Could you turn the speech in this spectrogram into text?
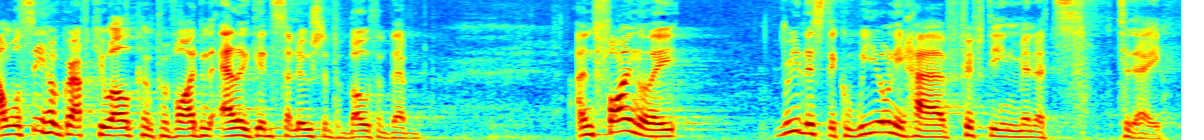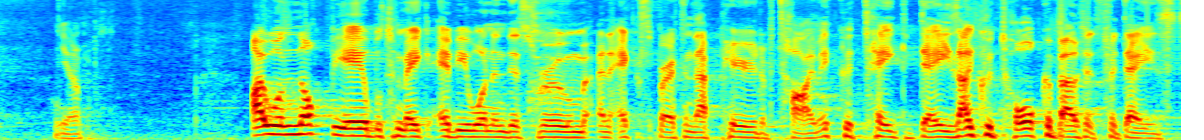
And we'll see how GraphQL can provide an elegant solution for both of them. And finally, realistically, we only have 15 minutes today. You know, I will not be able to make everyone in this room an expert in that period of time. It could take days. I could talk about it for days.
